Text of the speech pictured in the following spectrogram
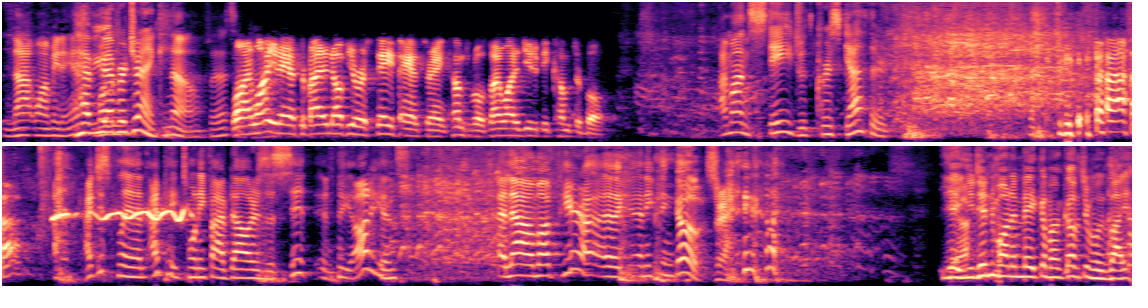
not want me to answer. Have you Well, ever drank? No. But that's Well, I want you to answer, but I didn't know if you were safe answering, comfortable, so I wanted you to be comfortable. I'm on stage with Chris Gethard. I just planned. I paid twenty five dollars to sit in the audience, and now I'm up here. I, like anything goes, right? Yeah, you didn't want to make him uncomfortable by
